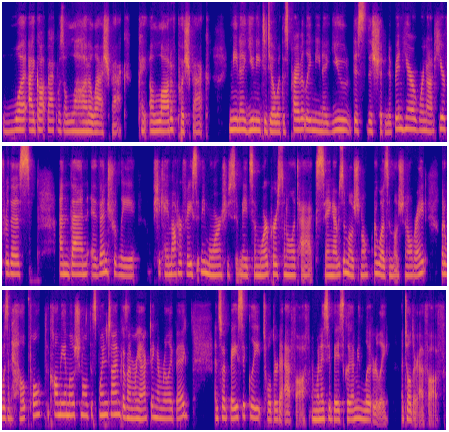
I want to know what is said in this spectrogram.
what I got back was a lot of lashback. Okay. A lot of pushback. Nina, you need to deal with this privately. Nina, you, this, this shouldn't have been here. We're not here for this. And then eventually she came out her face at me more. She made some more personal attacks saying I was emotional. I was emotional, right? But it wasn't helpful to call me emotional at this point in time because I'm reacting. I'm really big. And so I basically told her to F off. And when I say basically, I mean literally, I told her F off.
